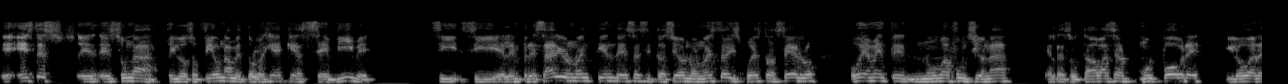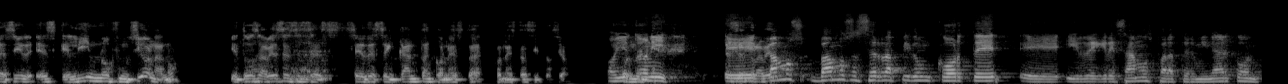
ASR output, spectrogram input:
E, esta es, es una filosofía, una metodología que se vive. Si, si el empresario no entiende esa situación o no está dispuesto a hacerlo, obviamente no va a funcionar, el resultado va a ser muy pobre y luego van a decir, es que el Lean no funciona, ¿no? Y entonces a veces se, se desencantan con esta, con esta situación. Oye, Tony, eh, vamos, vamos a hacer rápido un corte eh, y regresamos para terminar con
